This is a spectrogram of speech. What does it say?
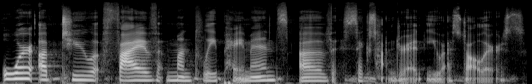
or up to 5 monthly payments of 600 US dollars.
